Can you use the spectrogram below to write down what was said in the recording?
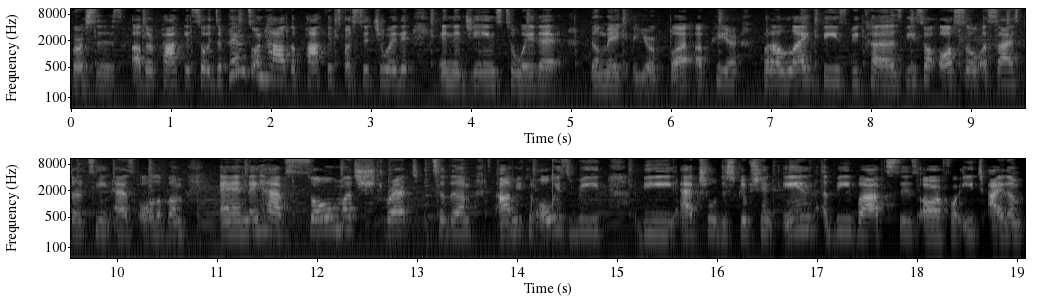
versus other pockets. So it depends on how the pockets are situated in the jeans to way that they'll make your butt appear. But I like these because these are also a size 13 as all of them and they have so much stretch to them. Um, you can always read the actual description in the boxes or for each item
